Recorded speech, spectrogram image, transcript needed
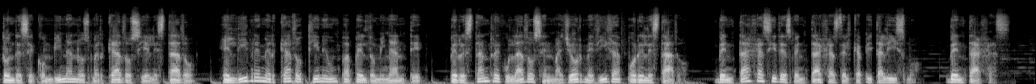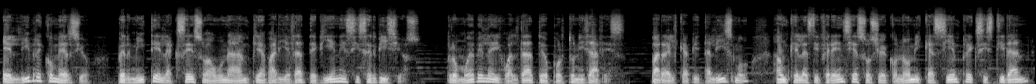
donde se combinan los mercados y el Estado, el libre mercado tiene un papel dominante, pero están regulados en mayor medida por el Estado. Ventajas y desventajas del capitalismo. Ventajas. El libre comercio permite el acceso a una amplia variedad de bienes y servicios, promueve la igualdad de oportunidades. Para el capitalismo, aunque las diferencias socioeconómicas siempre existirán,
